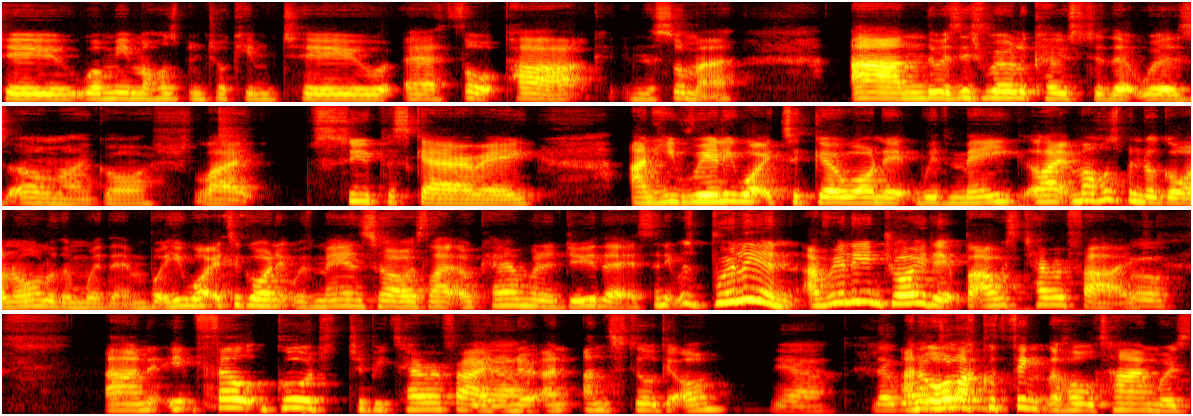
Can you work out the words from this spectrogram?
to, well, me and my husband took him to uh, Thorpe Park in the summer, and there was this roller coaster that was, oh my gosh, like super scary. And he really wanted to go on it with me. Like, my husband will go on all of them with him, but he wanted to go on it with me. And so I was like, okay, I'm going to do this. And it was brilliant. I really enjoyed it, but I was terrified. Oh, And it felt good to be terrified and, Yeah. and, and still get on. yeah. No, and all I could think the whole time was,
